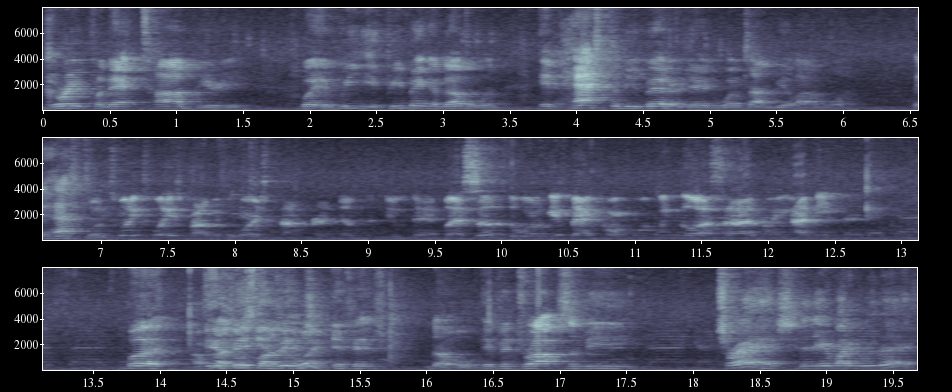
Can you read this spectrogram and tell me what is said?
great for that time period. But if we if we make another one, it has to be better than What a Time to Be Alive one. It has to Well, be. 2020 is probably the worst time for them to do that. But as soon as the world get back normal, we can go outside. Like I need that. But I if like it, it's like if, the it, if it no if it drops and be trash, then everybody will be mad.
